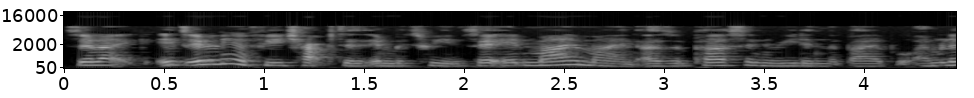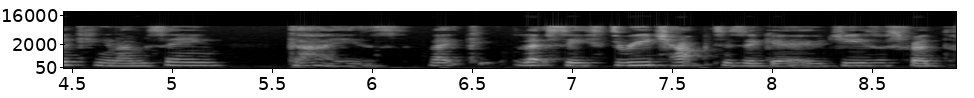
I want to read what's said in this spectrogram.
so like it's only a few chapters in between. So in my mind, as a person reading the Bible, I'm looking and I'm saying, guys, like let's say three chapters ago, Jesus fed the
